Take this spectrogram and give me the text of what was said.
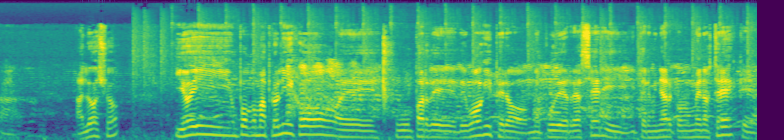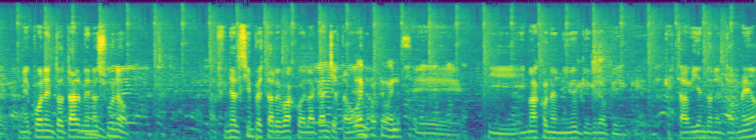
a- al hoyo. Y hoy un poco más prolijo, eh, hubo un par de, de bogies, pero me pude rehacer y, y terminar con un menos tres, que me pone en total menos uno. Al final siempre estar debajo de la cancha está bueno. Eh, y, y más con el nivel que creo que, que- que está viendo en el torneo,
